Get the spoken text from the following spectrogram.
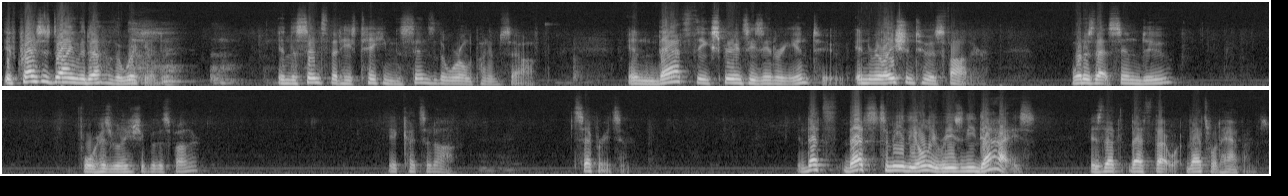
If Christ is dying the death of the wicked, in the sense that he's taking the sins of the world upon himself, and that's the experience he's entering into in relation to his Father, what does that sin do for his relationship with his Father? It cuts it off. It separates him. And that's, that's to me the only reason he dies, is that that's, that, that's what happens.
